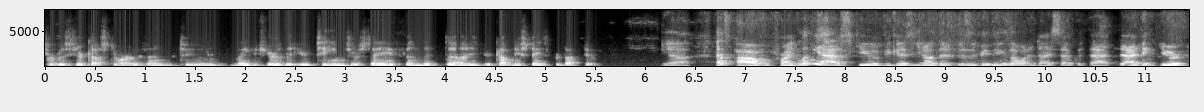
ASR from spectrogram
service your customers and to make sure that your teams are safe and that uh, your company stays productive. Yeah, that's powerful, Frank. Let me ask you because you know there's a few things I want to dissect with that. I think you're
